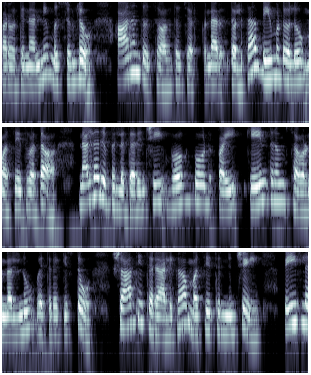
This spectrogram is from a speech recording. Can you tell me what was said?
పర్వదినాన్ని ముస్లింలు ఆనందోత్సవాలతో జరుపుకున్నారు. తొలుత భీమటోలు మసీద్ వద్ద నల్ల రిబ్బన్లు ధరించి వర్క్ బోర్డ్ పై కేంద్రం సవరణలను వ్యతిరేకిస్తూ శాంతియుత ర్యాలీగా మసీదు నుంచి పీర్ల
